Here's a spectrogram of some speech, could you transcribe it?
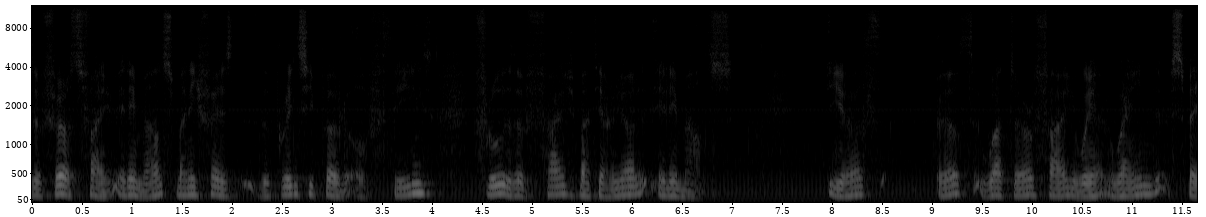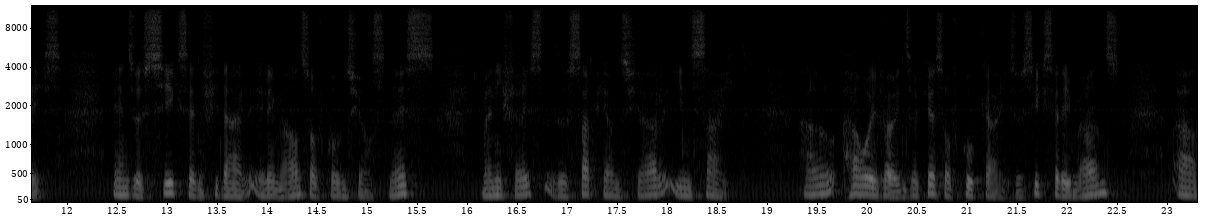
the first five elements manifest the principle of things through the five material elements earth, earth, water, fire, wind, space. And the six and final elements of consciousness manifest the sapiential insight. How, however, in the case of Kukai, the six elements are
